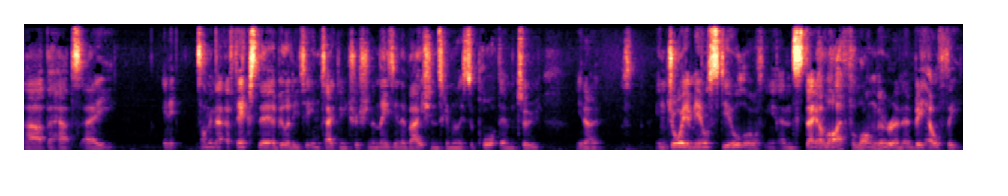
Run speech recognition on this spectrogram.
uh, perhaps a something that affects their ability to intake nutrition, and these innovations can really support them to, you know, enjoy a meal still or and stay alive for longer and, and be healthy.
